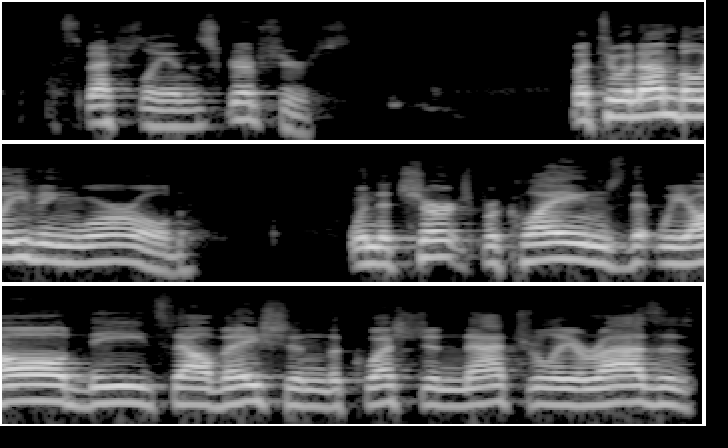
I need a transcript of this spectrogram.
especially in the scriptures. But to an unbelieving world, when the church proclaims that we all need salvation, the question naturally arises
